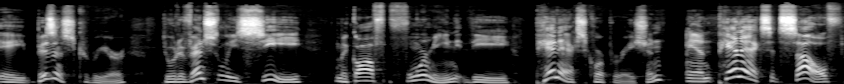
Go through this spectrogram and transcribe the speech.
a business career that would eventually see McGoff forming the Panax Corporation. And Panax itself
